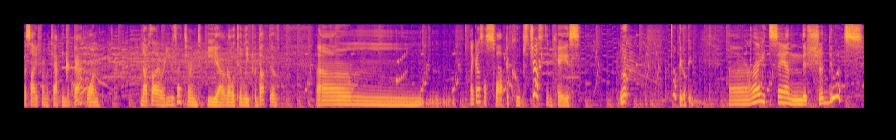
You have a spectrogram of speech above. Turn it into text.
aside from attacking the back one. Not that I would use that turn to be uh, relatively productive. Um, I guess I'll swap the Koops just in case. Okay, okay. Alright, and this should do it.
